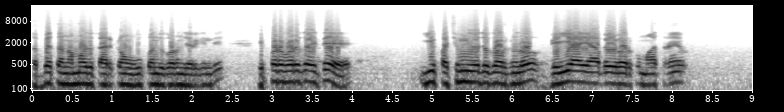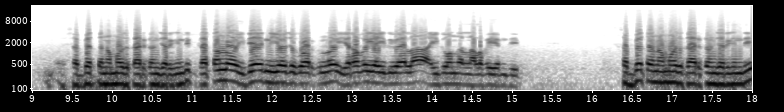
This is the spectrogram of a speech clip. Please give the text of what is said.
సభ్యత్వ నమోదు కార్యక్రమం ఊపందుకోవడం జరిగింది. ఇప్పటి వరకు అయితే ఈ పశ్చిమ నియోజకవర్గంలో వెయ్యి యాభై వరకు మాత్రమే సభ్యత్వ నమోదు కార్యక్రమం జరిగింది. గతంలో ఇదే నియోజకవర్గంలో ఇరవై ఐదు వేల ఐదు వందల నలభై ఎనిమిది సభ్యత్వ నమోదు కార్యక్రమం జరిగింది.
